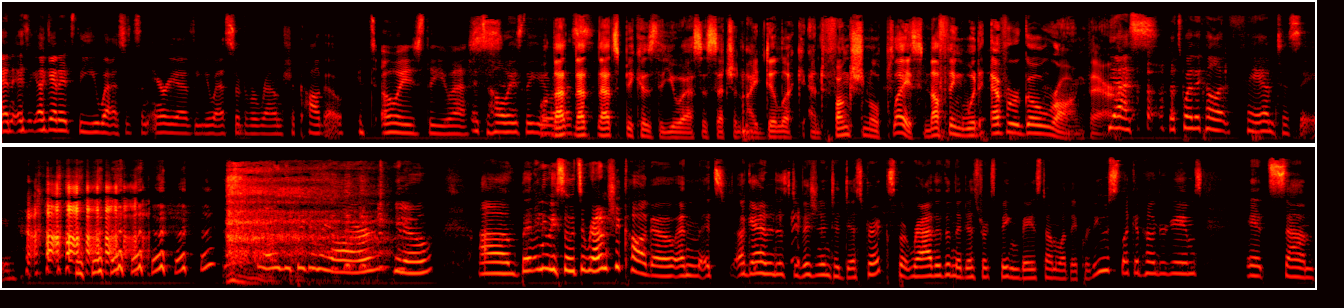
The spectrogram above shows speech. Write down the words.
and it's, again it's the us it's an area of the us sort of around chicago It's always the U.S. it's always the us Well, that, that that's because the U.S. is such an idyllic and functional place. Nothing would ever go wrong there. yes that's why they call it fantasy yeah, they are, you know. Um, but anyway, so it's around Chicago, and it's again this division into districts. But rather than the districts being based on what they produce, like in Hunger Games, it's um,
